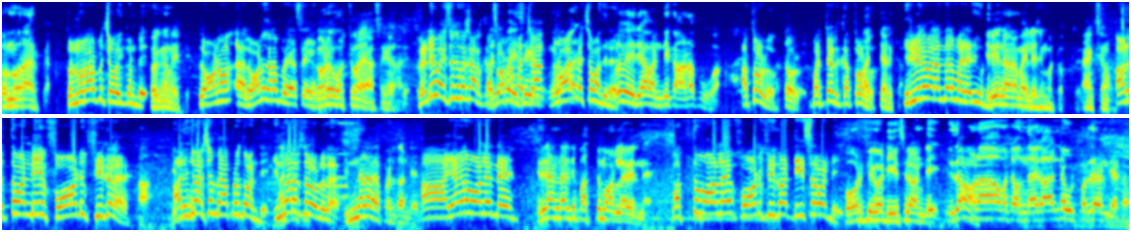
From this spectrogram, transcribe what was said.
തൊണ്ണൂറായിരം റുപ്യ. തൊണ്ണൂറായിരം രൂപ ചോദിക്കുന്നുണ്ട്. ലോണ് ലോണ് കയറാൻ പ്രയാസം ലോണ് കുറച്ച് പ്രയാസം റെഡി പൈസ വരിക വണ്ടി കാണാൻ പോവാ. അത്രേ ഉള്ളൂ അത്രേ ഉള്ളൂ. പറ്റെടുക്ക അത്രേ ഉള്ളൂ പറ്റെടുക്കാം. ഇരുവിനെ വില എന്തായാലും മൈലേജ് കിട്ടും. ഇരുപതിന് വരെ മൈലേജും കിട്ടും. മാക്സിമം അടുത്ത വണ്ടി ഫോർഡ് ഫിഗലെ അഞ്ചു വർഷം പേപ്പർ എടുത്ത വണ്ടി. ഇന്നലെ എടുത്തേ ഉള്ളൂ അല്ലേ? ഇന്നലെ പേപ്പർ എടുത്ത വണ്ടി ആ എങ്ങനെ മോളിലുണ്ട് ഇത് രണ്ടായിരത്തി പത്ത് മോഡലാണ് വരുന്നത് പത്ത് മോളിലെ ഫോർഡ് ഫിഗോ ഡീസൽ വണ്ടി. ഫോർഡ് ഫിഗോ ഡീസൽ വണ്ടി. ഇത് നമ്മളെ മറ്റേ ഒന്നേകാലിന്റെ ഉൾപ്പെടുത്തിയ വണ്ടി കേട്ടോ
